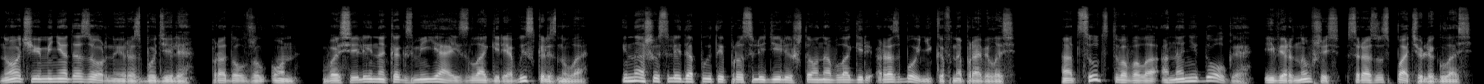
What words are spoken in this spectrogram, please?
«Ночью меня дозорные разбудили», — продолжил он. Василина, как змея, из лагеря выскользнула, и наши следопыты проследили, что она в лагерь разбойников направилась. Отсутствовала она недолго и, вернувшись, сразу спать улеглась.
